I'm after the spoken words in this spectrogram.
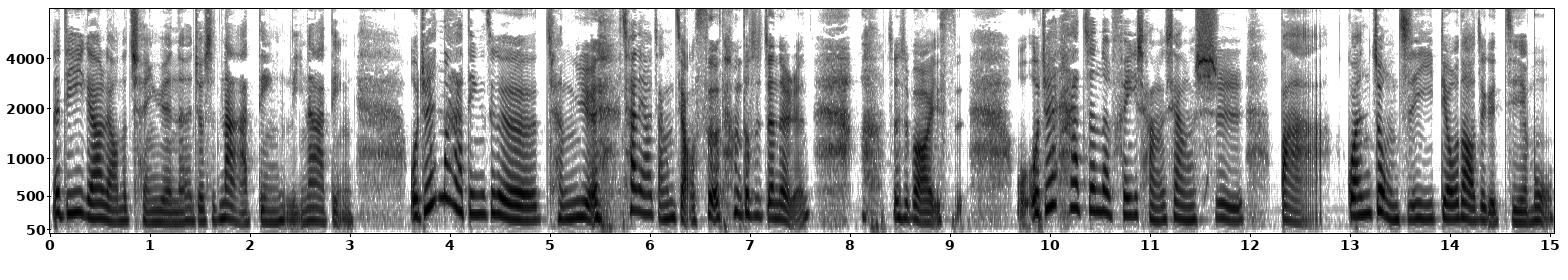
那第一个要聊的成员呢，就是娜丁李娜丁。我觉得那丁这个成员 差点要讲角色，他们都是真的人，真是不好意思。我我觉得他真的非常像是把。观众之一丢到这个节目，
